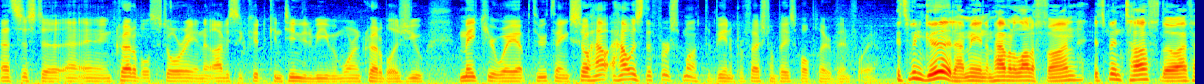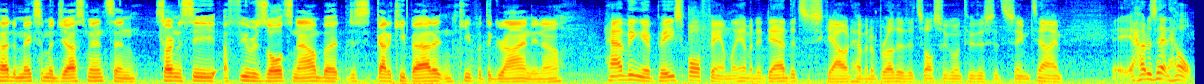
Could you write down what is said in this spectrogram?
That's just a, an incredible story, and obviously could continue to be even more incredible as you make your way up through things. So, how, how has the first month of being a professional baseball player been for you? It's been good. I mean, I'm having a lot of fun. It's been tough, though. I've had to make some adjustments and starting to see a few results now, but just got to keep at it and keep with the grind, you know? Having a baseball family, having a dad that's a scout, having a brother that's also going through this at the same time, eh, how does that help?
